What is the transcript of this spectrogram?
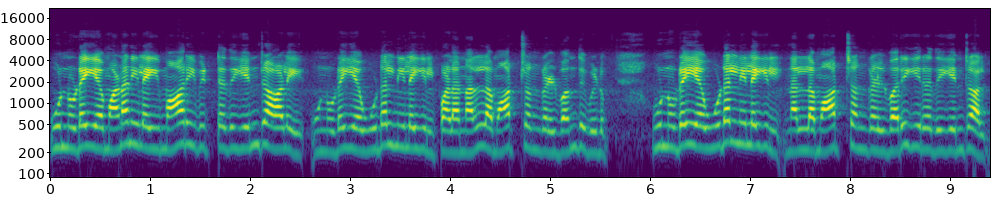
உன்னுடைய மனநிலை மாறிவிட்டது என்றாலே உன்னுடைய உடல்நிலையில் பல நல்ல மாற்றங்கள் வந்துவிடும். உன்னுடைய உடல்நிலையில் நல்ல மாற்றங்கள் வருகிறது என்றால்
